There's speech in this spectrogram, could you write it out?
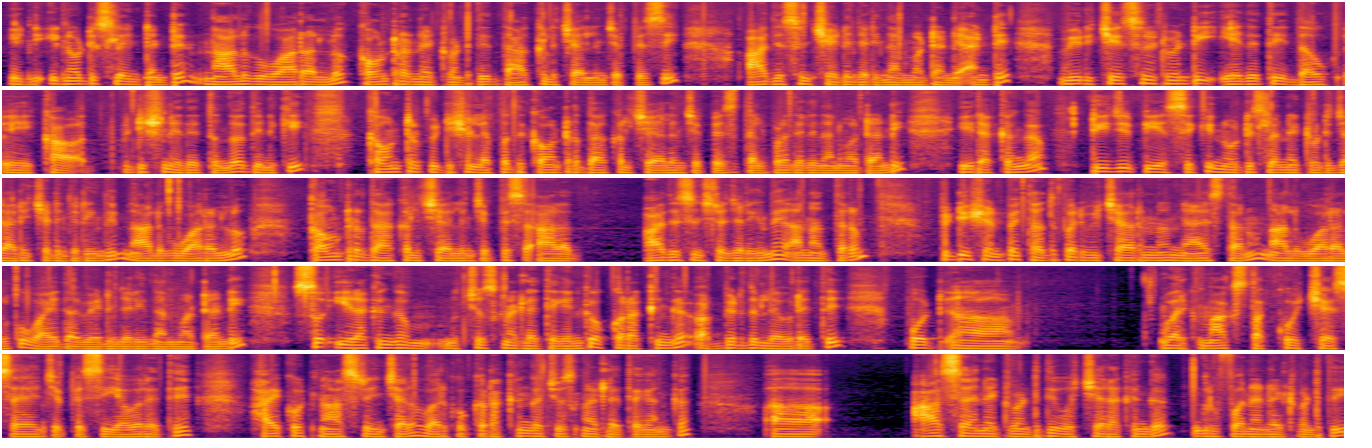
ఈ- ఈ నోటీసులు ఏంటంటే నాలుగు వారాల్లో కౌంటర్ అనేటువంటిది దాఖలు చేయాలని చెప్పేసి ఆదేశం చేయడం జరిగిందనమాట అండి. అంటే వీరు చేసినటువంటి ఏదైతే దౌ పిటిషన్ ఏదైతే ఉందో దీనికి కౌంటర్ పిటిషన్ లేకపోతే కౌంటర్ దాఖలు చేయాలని చెప్పేసి తెలపడం జరిగింది అనమాట అండి. ఈ రకంగా టీజీపీఎస్సికి నోటీసులు అనేటువంటి జారీ చేయడం జరిగింది. నాలుగు వారాల్లో కౌంటర్ దాఖలు చేయాలని చెప్పేసి ఆదేశించడం జరిగింది. అనంతరం పిటిషన్పై తదుపరి విచారణ న్యాయస్థానం నాలుగు వారాలకు వాయిదా వేయడం జరిగింది అనమాట అండి. సో ఈ రకంగా చూసుకున్నట్లయితే కనుక ఒక రకంగా అభ్యర్థులు ఎవరైతే పోటీ వారికి మార్క్స్ తక్కువ వచ్చేసాయని చెప్పేసి ఎవరైతే హైకోర్టును ఆశ్రయించారో వారికి ఒక రకంగా చూసుకున్నట్లయితే కనుక ఆశ అనేటువంటిది వచ్చే రకంగా గ్రూప్ వన్ అనేటువంటిది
